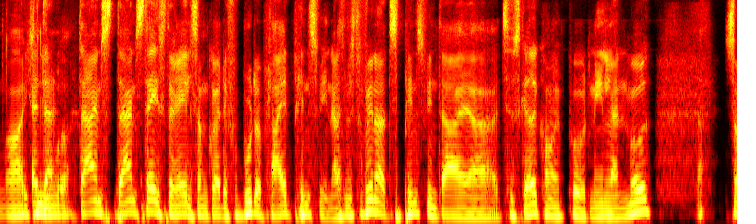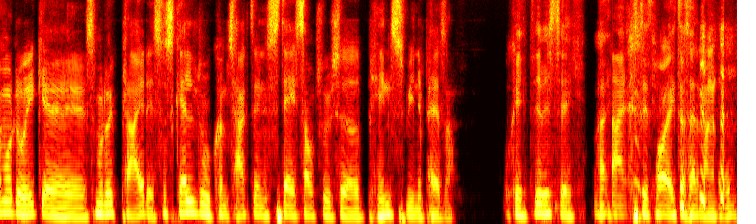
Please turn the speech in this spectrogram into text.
Nej, ikke der, der, er en, der er en statslig regel, som gør det forbudt at pleje et pindsvin. Altså hvis du finder et pindsvin, der er til skadekommet på den ene eller anden måde, ja. så, må du ikke, øh, så må du ikke pleje det. Så skal du kontakte en statsautoriseret pindsvinepasser. Okay, det vidste jeg ikke. Nej, Nej det tror jeg ikke, der er særlig mange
